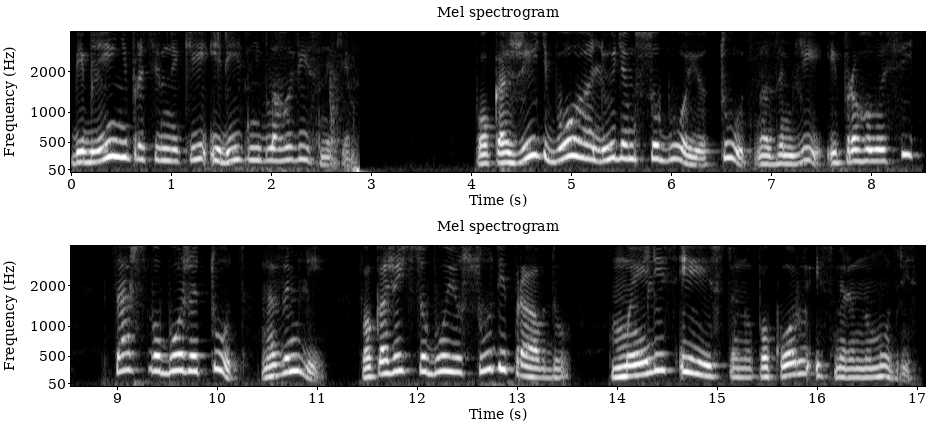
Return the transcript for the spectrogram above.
біблійні працівники і різні благовісники. Покажіть Бога людям собою тут, на землі, і проголосіть Царство Боже тут, на землі. Покажіть собою суд і правду, милість і істину, покору і смиренну мудрість,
